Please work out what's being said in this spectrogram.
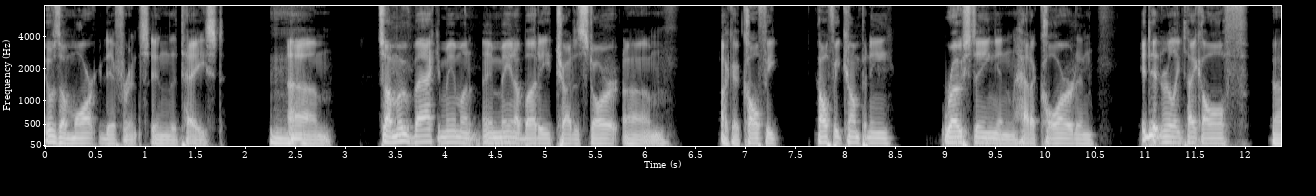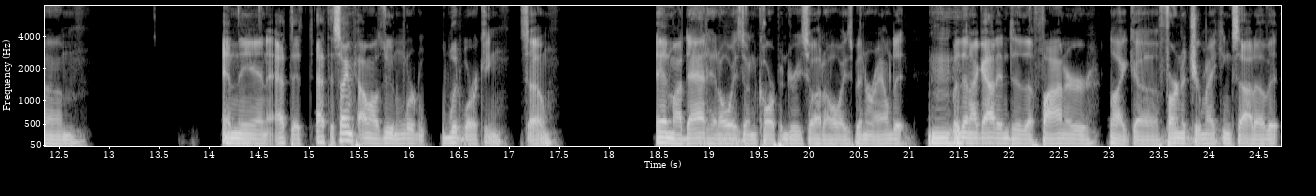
it was a marked difference in the taste. Mhm. Um, so I moved back, and me and, my, and me and a buddy tried to start um, like a coffee coffee company, roasting, and had a card, and it didn't really take off. Um, and then at the at the same time, I was doing wood, woodworking. So, and my dad had always done carpentry, so I'd always been around it. Mhm. But then I got into the finer like uh, furniture making side of it.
